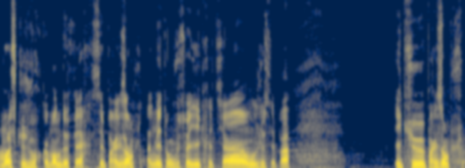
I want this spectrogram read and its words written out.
moi, ce que je vous recommande de faire, c'est par exemple, admettons que vous soyez chrétien ou je sais pas, et que par exemple,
